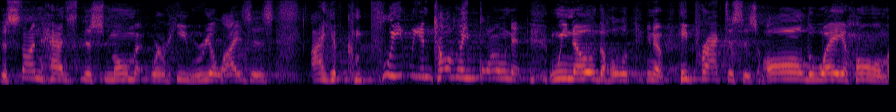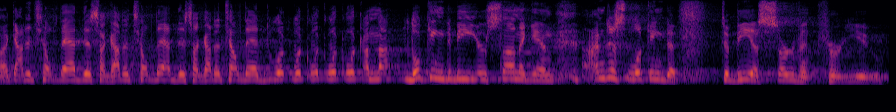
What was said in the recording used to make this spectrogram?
The son has this moment where he realizes, I have completely and totally blown it. We know the whole, you know, he practices all the way home. I got to tell dad this. I got to tell dad this. I got to tell dad, look, look, look, look, look. I'm not looking to be your son again. I'm just looking to, to be a servant for you.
